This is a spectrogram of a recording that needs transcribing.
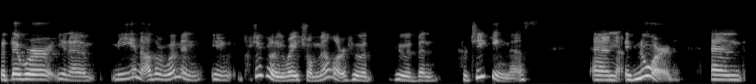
But there were you know me and other women you know particularly rachel miller who had who had been critiquing this and ignored. And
